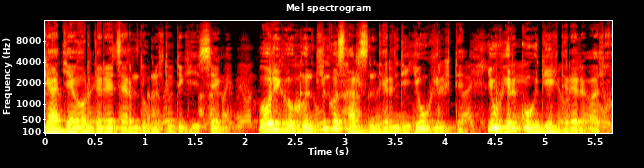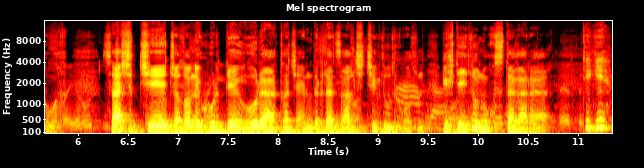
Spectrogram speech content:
Катя өөр дээрээ зарим дүгнэлтүүдийг хийсэн. Өөрийгөө хөндлөнгөөс харсан тэрэнд юу хэрэгтэй, юу хэрэггүй гэдгийг тэрээр ойлгох байх. Цаашид чи жолооны хүрдээ өөрөө атгаж амьдралаа залж чиглүүлэх болно. Гэхдээ илүү нухастайгаар Тэгье.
